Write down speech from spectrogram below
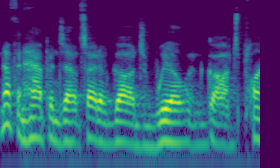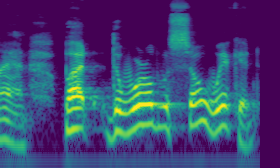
Nothing happens outside of God's will and God's plan. But the world was so wicked.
